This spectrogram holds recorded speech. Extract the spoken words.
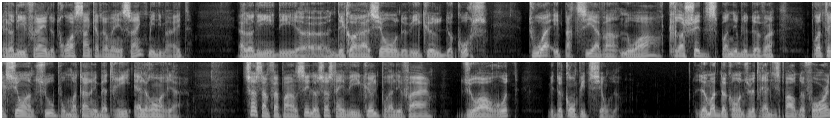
elle a des freins de 385 mm, elle a des, des, euh, une décoration de véhicule de course, toit et partie avant noir, crochet disponible devant, protection en dessous pour moteur et batterie, aileron arrière. Ça, ça me fait penser, là, ça, c'est un véhicule pour aller faire du hors-route, mais de compétition. Là. Le mode de conduite Rally Sport de Ford,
